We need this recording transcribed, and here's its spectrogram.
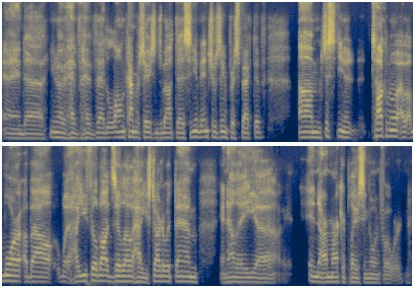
and uh, you know have have had long conversations about this, and you have an interesting perspective. Um, just you know, talk more about what, how you feel about Zillow, how you started with them, and how they uh, in our marketplace and going forward.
